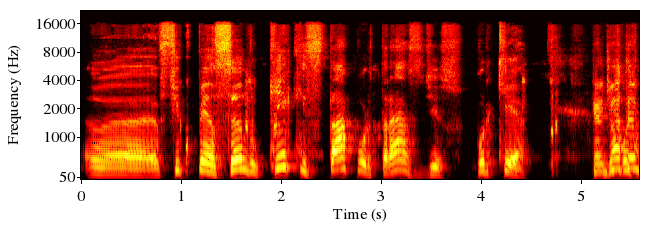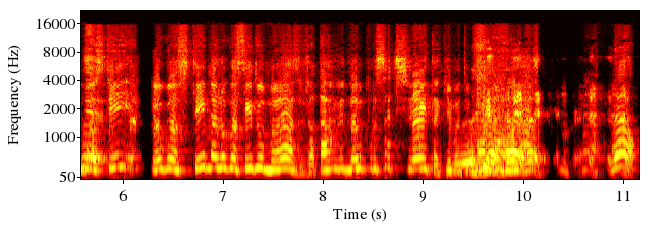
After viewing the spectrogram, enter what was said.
uh, fico pensando o que, que está por trás disso. Por quê? Candiota, Porque... eu gostei, eu gostei, mas não gostei do Manso. Já estava me dando por satisfeito aqui. não,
